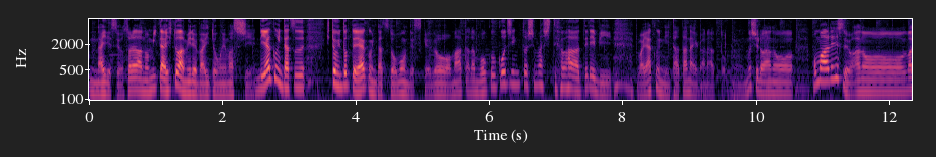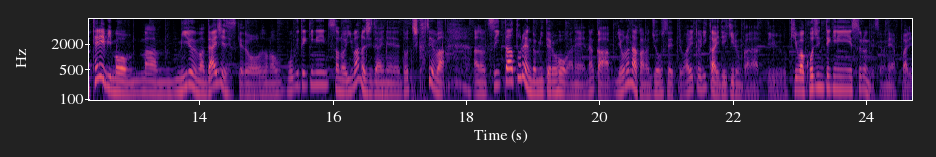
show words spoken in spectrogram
ないですよ。それはあの見たい人は見ればいいと思いますし、で、役に立つ人にとっては役に立つと思うんですけど、まあ、ただ僕個人としましては、テレビは役に立たないかなと。うん、むしろ、あの、ほんまあれですよ、あの、まあ、テレビも、まあ、見るのは大事ですけど、その、僕的に、その、今の時代ね、どっちかといえば、あの、ツイッタートレンド見てる方がね、なんか、世の中の情勢って割と理解できるんかなっていう気は個人的にするんですよね、やっぱり。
